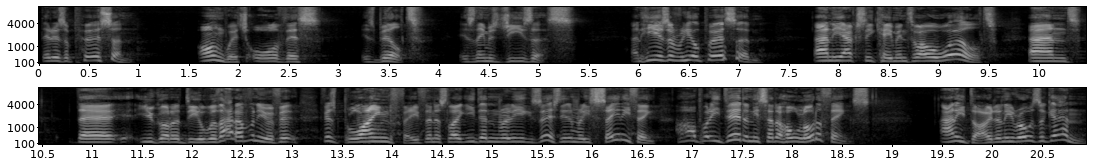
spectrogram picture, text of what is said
There is a person on which all of this is built. His name is Jesus. And he is a real person. And he actually came into our world. And there you got to deal with that, haven't you? If, it, if it's blind faith, then it's like he didn't really exist. He didn't really say anything. Oh, but he did, and he said a whole load of things. And he died and he rose again.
